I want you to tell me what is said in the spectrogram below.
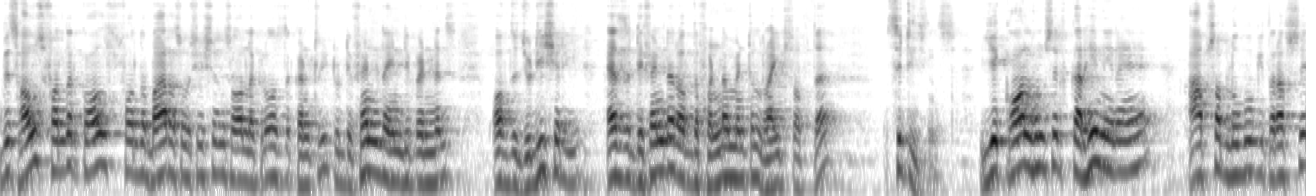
This house further calls for the bar association all across the country to defend the independence of the judiciary as the defender of the fundamental rights of the citizens ये कॉल हम सिर्फ़ कर ही नहीं रहे हैं। आप सब लोगों की तरफ़ से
